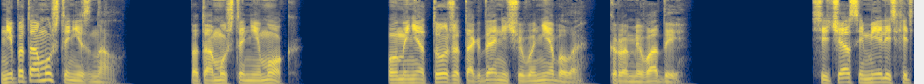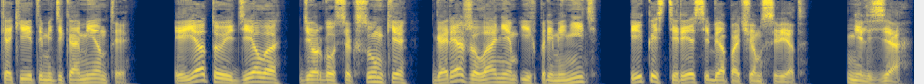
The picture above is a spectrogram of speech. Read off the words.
Не потому что не знал, потому что не мог. У меня тоже тогда ничего не было, кроме воды. Сейчас имелись хоть какие-то медикаменты, и я то и дело дергался к сумке, горя желанием их применить и костеря себя почем свет. Нельзя.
